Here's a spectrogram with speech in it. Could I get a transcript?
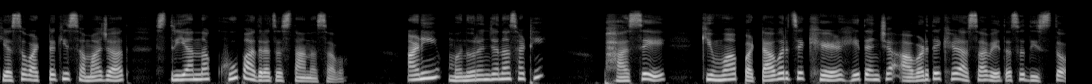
की असं वाटतं की समाजात स्त्रियांना खूप आदराचं स्थान असावं. आणि मनोरंजनासाठी? फासे किंवा पटावरचे खेळ हे त्यांचे आवडते खेळ असावेत असं दिसतं.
